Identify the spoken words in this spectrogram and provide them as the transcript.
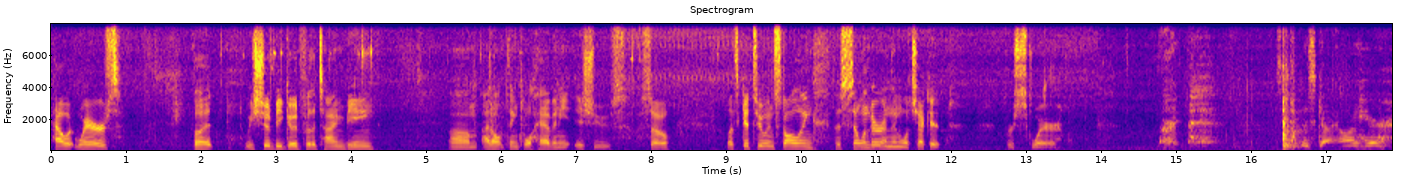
how it wears but we should be good for the time being um, I don't think we'll have any issues. So let's get to installing the cylinder and then we'll check it for square. All right, let's get this guy on here.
